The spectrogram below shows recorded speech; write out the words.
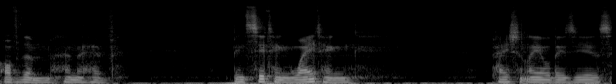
of them, and they have been sitting, waiting patiently all these years.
